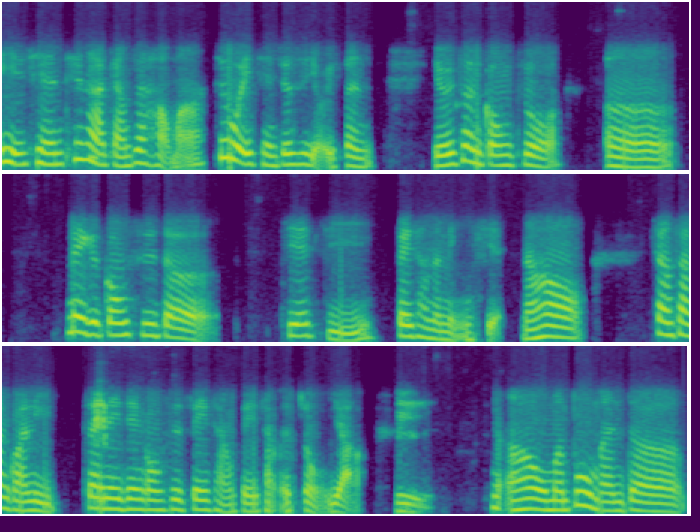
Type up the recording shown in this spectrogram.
以前天哪，讲这好吗？就我以前就是有一份有一份工作，呃，那个公司的阶级非常的明显，然后向上管理在那间公司非常非常的重要，嗯，然后我们部门的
